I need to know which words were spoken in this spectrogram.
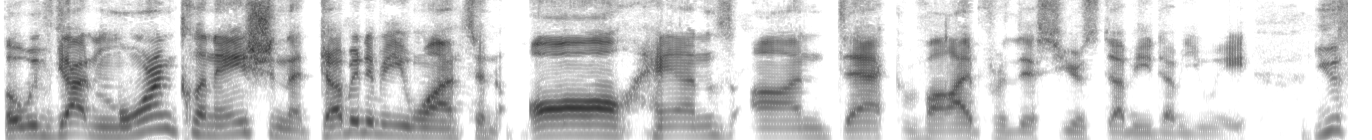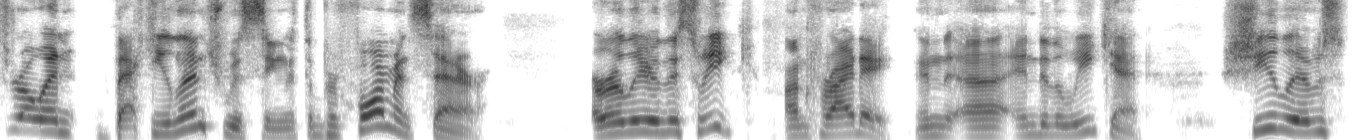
But we've gotten more inclination that WWE wants an all hands on deck vibe for this year's WWE. You throw in Becky Lynch was seen at the Performance Center. earlier this week on Friday and uh, into the weekend. She lives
